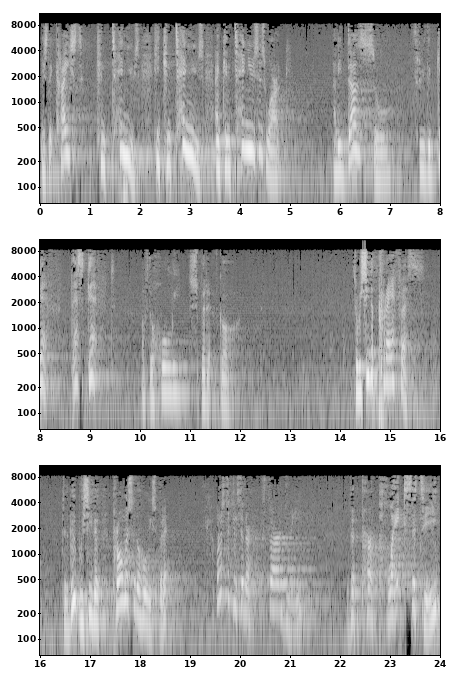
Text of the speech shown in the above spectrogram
is that Christ continues. He continues and continues his work. And he does so through the gift, this gift of the Holy Spirit of God. So we see the preface to the book. We see the promise of the Holy Spirit. I want us to consider thirdly the perplexity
